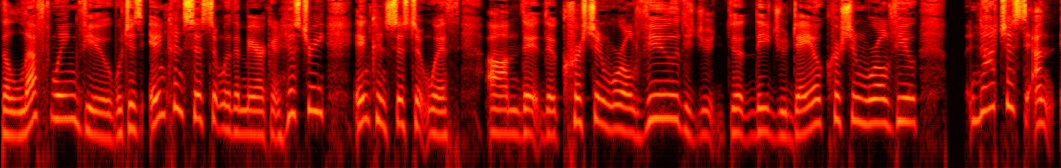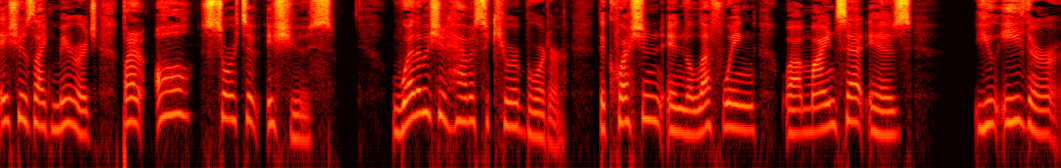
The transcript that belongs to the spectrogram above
the left wing view, which is inconsistent with American history, inconsistent with um, the, the Christian worldview, the, the, the Judeo Christian worldview, not just on issues like marriage, but on all sorts of issues. Whether we should have a secure border. The question in the left wing uh, mindset is you either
